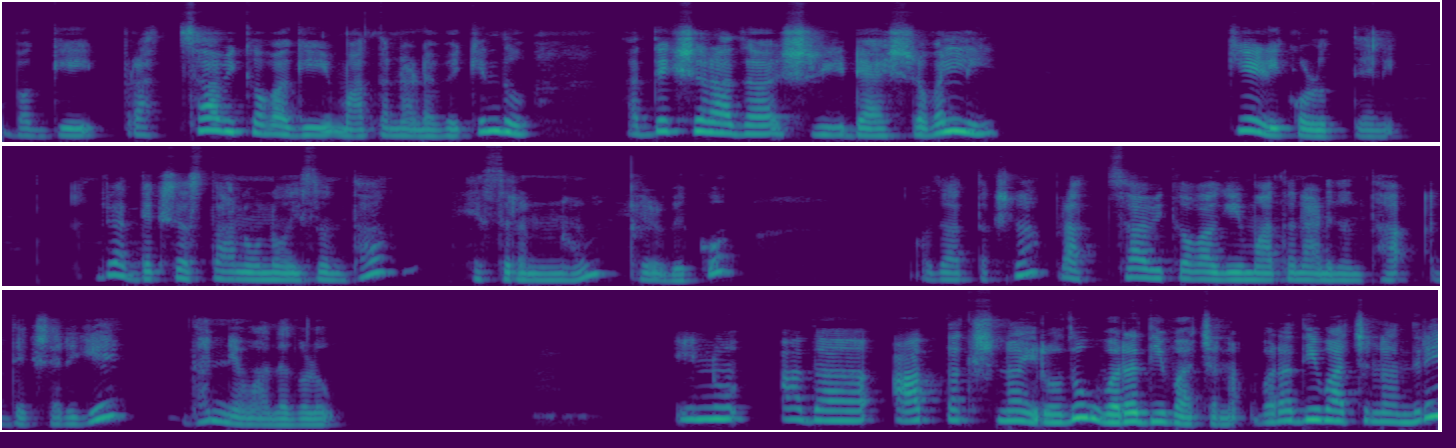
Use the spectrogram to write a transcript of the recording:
ಬಗ್ಗೆ ಪ್ರಾಸ್ತಾವಿಕವಾಗಿ ಮಾತನಾಡಬೇಕೆಂದು ಅಧ್ಯಕ್ಷರಾದ ಶ್ರೀ ಡ್ಯಾಶ್ ರವಲ್ಲಿ ಕೇಳಿಕೊಳ್ಳುತ್ತೇನೆ. ಅಂದರೆ ಅಧ್ಯಕ್ಷ ಸ್ಥಾನವನ್ನು ವಹಿಸುವಂತಹ ಹೆಸರನ್ನು ನಾವು ಹೇಳಬೇಕು. ಅದಾದ ತಕ್ಷಣ ಪ್ರಾಸ್ತಾವಿಕವಾಗಿ ಮಾತನಾಡಿದಂತಹ ಅಧ್ಯಕ್ಷರಿಗೆ ಧನ್ಯವಾದಗಳು. ಇನ್ನು ಅದ ಆದ ತಕ್ಷಣ ಇರೋದು ವರದಿ ವಾಚನ. ವರದಿ ವಾಚನ ಅಂದರೆ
